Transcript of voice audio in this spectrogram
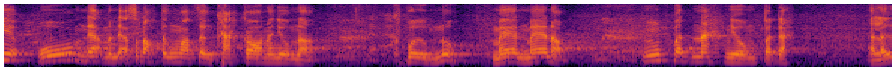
នេះអូម្នាក់ម្នាក់ស្ដោះទាំងមកសឹងខាស់កណាញោមណខ្ពើមនោះមែនមែនអប៉ិតណាស់ញោមប៉ិតណាស់ឥឡូវ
